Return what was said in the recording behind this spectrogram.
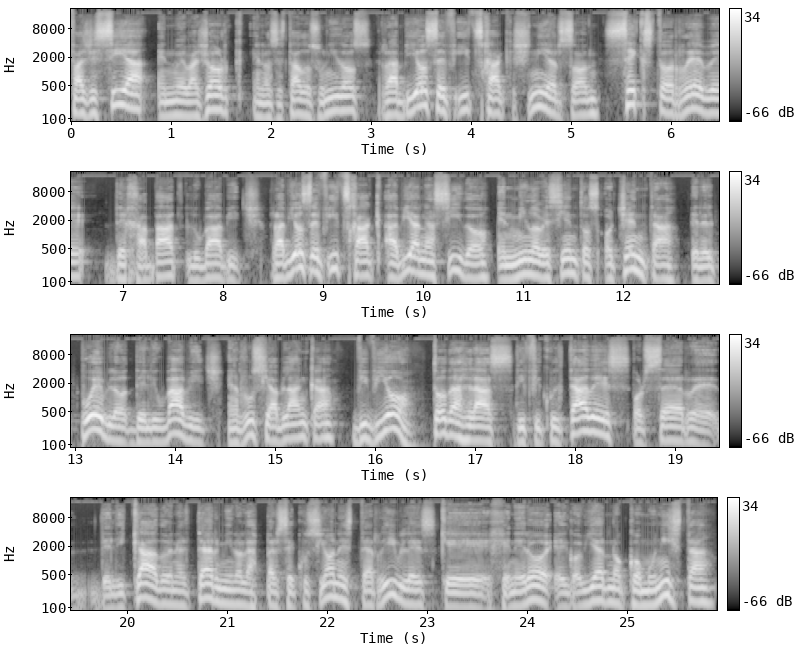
fallecía en Nueva York, en los Estados Unidos, Rabbi Yosef Yitzhak Schneerson, sexto rebe de Chabad Lubavitch. Rabbi Yosef Yitzhak había nacido en 1980 en el pueblo de Lubavitch, en Rusia Blanca. Vivió todas las dificultades por ser eh, delicado en el término, las persecuciones terribles que generó el gobierno comunista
